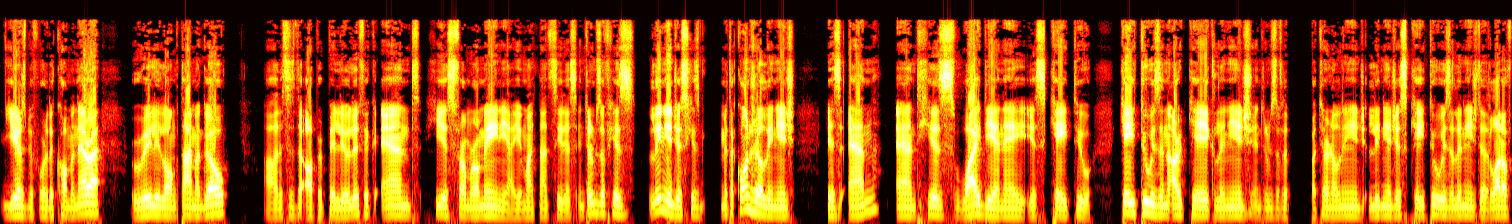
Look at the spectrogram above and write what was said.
years before the Common Era, really long time ago. Uh, this is the Upper Paleolithic, and he is from Romania. You might not see this. In terms of his lineages, his mitochondrial lineage is N, and his Y DNA is K2. K2 is an archaic lineage in terms of the paternal lineage, lineages. K2 is a lineage that a lot of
